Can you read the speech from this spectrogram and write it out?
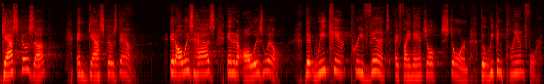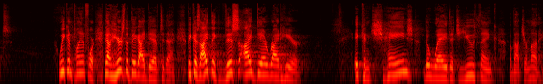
Gas goes up and gas goes down. It always has and it always will. That we can't prevent a financial storm, but we can plan for it. We can plan for it. Now, here's the big idea of today, because I think this idea right here, it can change the way that you think about your money.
